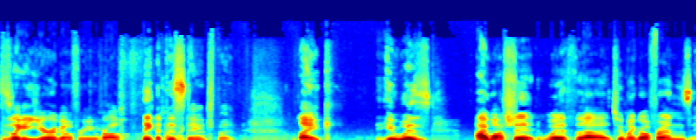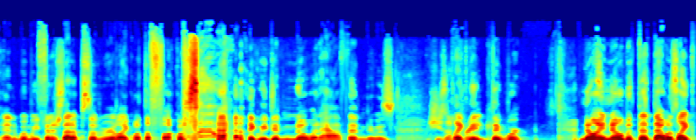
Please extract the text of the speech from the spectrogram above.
this is like a year ago for you Yeah. probably at this like that. stage, but like it was. I watched it with uh, two of my girlfriends, and when we finished that episode, we were like, "What the fuck was that?" like we didn't know what happened. It was She's a like freak. they they work. No, I know, but that that was like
